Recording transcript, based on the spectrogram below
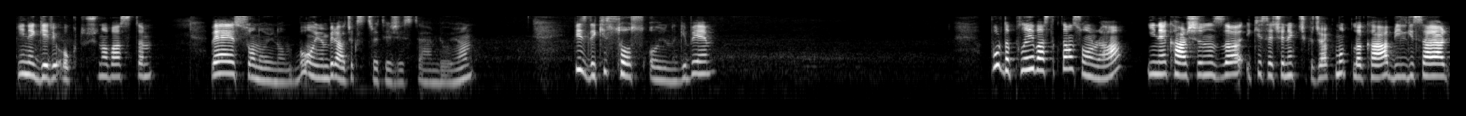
Yine geri ok tuşuna bastım. Ve son oyunum. Bu oyun birazcık strateji isteyen bir oyun. Bizdeki sos oyunu gibi. Burada play bastıktan sonra yine karşınıza iki seçenek çıkacak. Mutlaka bilgisayar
